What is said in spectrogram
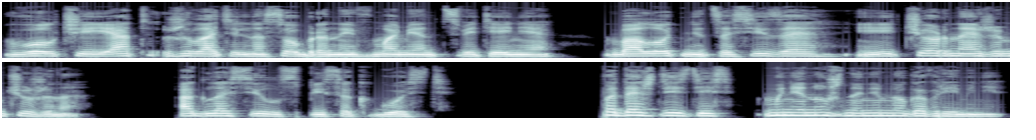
Волчий яд, желательно собранный в момент цветения. Болотница сизая и черная жемчужина огласил список гость. «Подожди здесь, мне нужно немного времени»,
